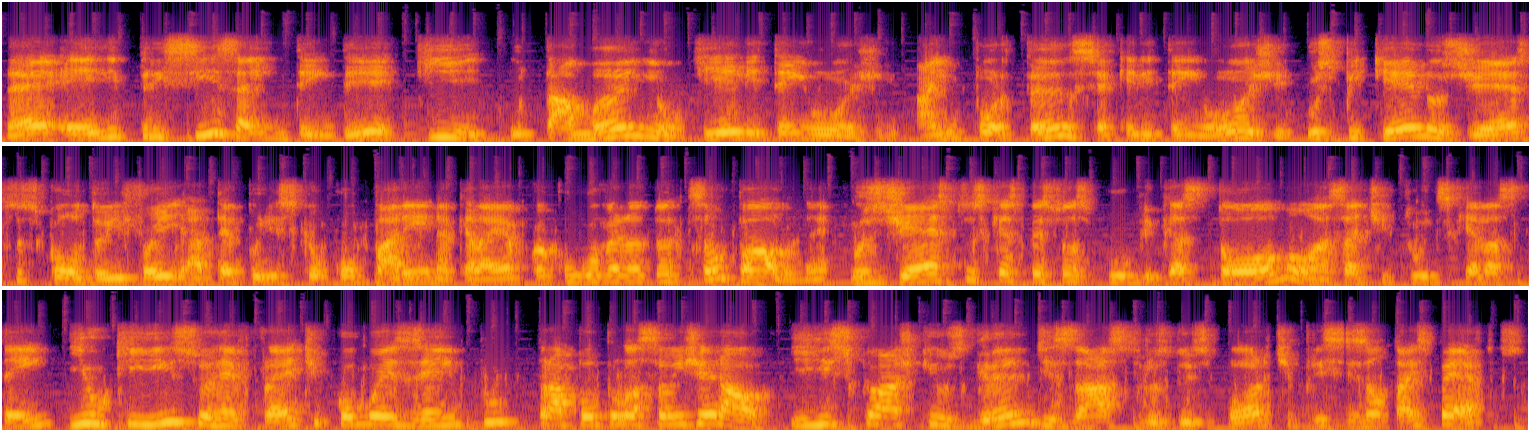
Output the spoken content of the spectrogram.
Né? Ele precisa entender que o tamanho que ele tem hoje, a importância que ele tem hoje, os pequenos gestos contam. E foi até por isso que eu comparei naquela época com o governador de São Paulo, né? Os gestos que as pessoas públicas tomam, as atitudes que elas têm e o que isso reflete como exemplo para a população em geral. E isso que eu acho que os grandes astros do esporte precisam estar espertos,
